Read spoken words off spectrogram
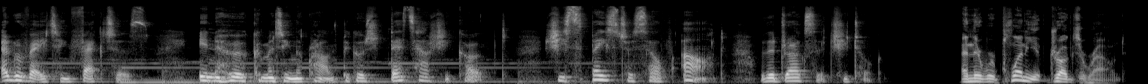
aggravating factors in her committing the crimes because that's how she coped. She spaced herself out with the drugs that she took. And there were plenty of drugs around,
